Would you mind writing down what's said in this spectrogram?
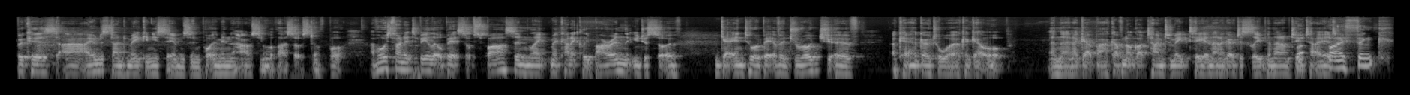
because uh, I understand making your Sims and putting them in the house and all that sort of stuff, but I've always found it to be a little bit sort of sparse and like mechanically barren that you just sort of get into a bit of a drudge of okay, I go to work, I get up, and then I get back. I've not got time to make tea, and then I go to sleep, and then I'm too tired. But I think,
